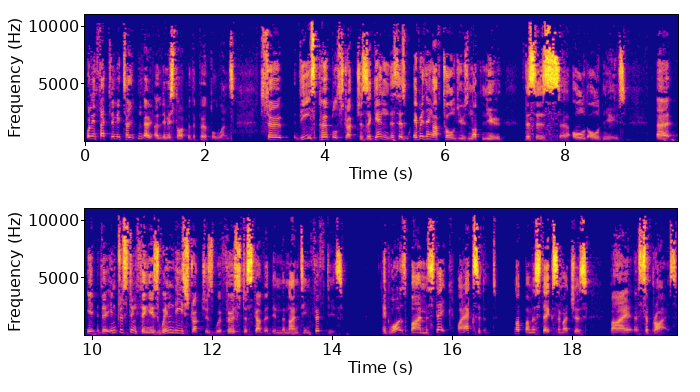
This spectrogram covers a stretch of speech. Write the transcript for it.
Well, in fact, let me tell you, no, uh, let me start with the purple ones. So these purple structures, again, this is, everything I've told you is not new. This is uh, old, old news. Uh, it, the interesting thing is when these structures were first discovered in the 1950s, it was by mistake, by accident. Not by mistake so much as by surprise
